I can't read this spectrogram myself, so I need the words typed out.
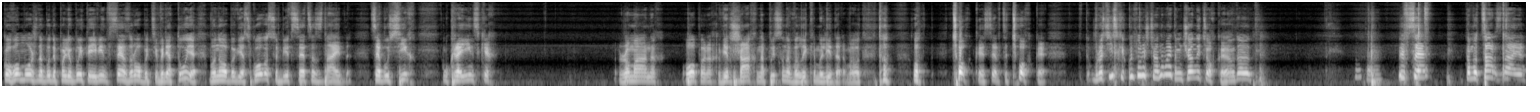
кого можна буде полюбити, і він все зробить і врятує, воно обов'язково собі все це знайде. Це в усіх українських романах, операх, віршах написано великими лідерами. От, та, от, тьохкає серце, тьохкає. В російській культурі що немає, там нічого не тьохкає. Ну, так. І все. Тому цар знає,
